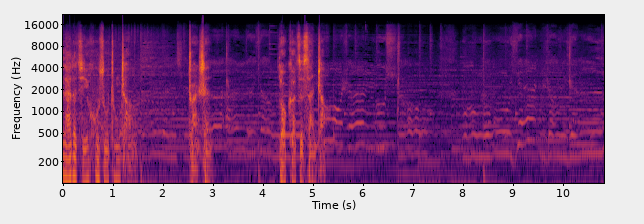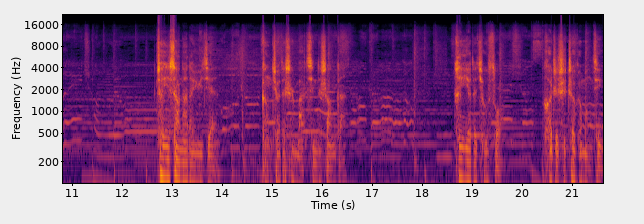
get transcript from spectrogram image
没来得及互诉衷肠，转身又各自散场。这一刹那的遇见，更觉得是满心的伤感。黑夜的求索，何止是这个梦境？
